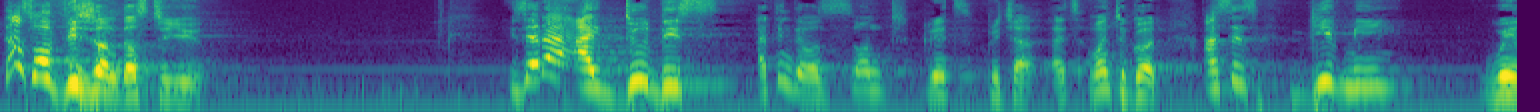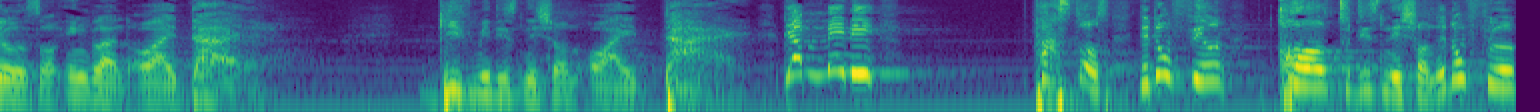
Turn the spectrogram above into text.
That's what vision does to you. He said, I, I do this. I think there was one great preacher that went to God and says, Give me Wales or England or I die. Give me this nation or I die. There are many pastors, they don't feel called to this nation, they don't feel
